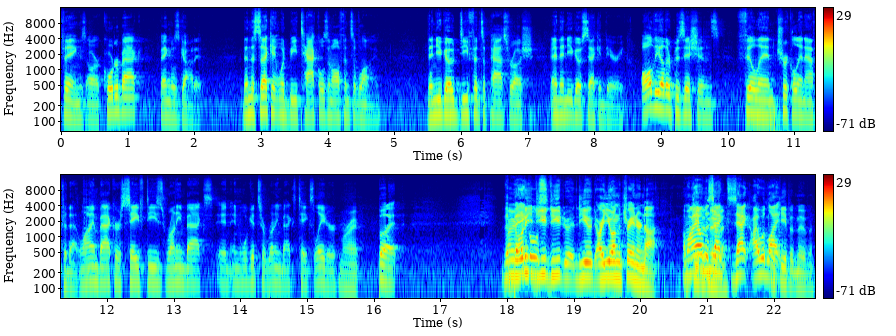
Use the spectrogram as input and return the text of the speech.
things are quarterback, Bengals got it. Then the second would be tackles and offensive line. Then you go defensive pass rush, and then you go secondary. All the other positions fill in, trickle in after that. Linebackers, safeties, running backs, and, and we'll get to running backs takes later. Right. But the I mean, what do you, do you, do you, do you, are you on the train or not? am We'll I on the Zac? Zac, I would We'll like keep it moving.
